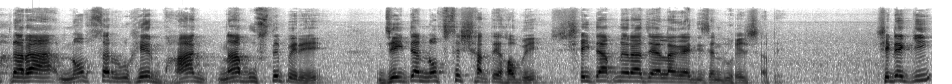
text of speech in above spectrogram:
আপনারা নফস আর রুহের ভাগ না বুঝতে পেরে যেইটা নফসের সাথে হবে, সেইটা আপনারা যা লাগাই দিয়েছেন রুহের সাথে। সেটা কি?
